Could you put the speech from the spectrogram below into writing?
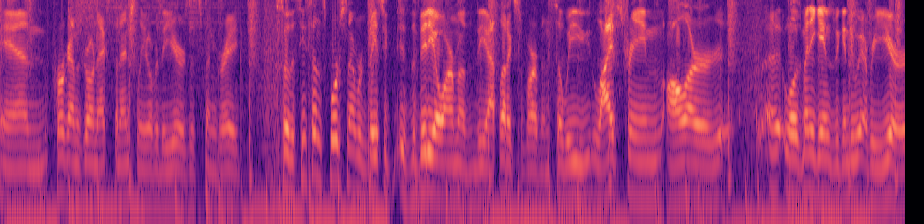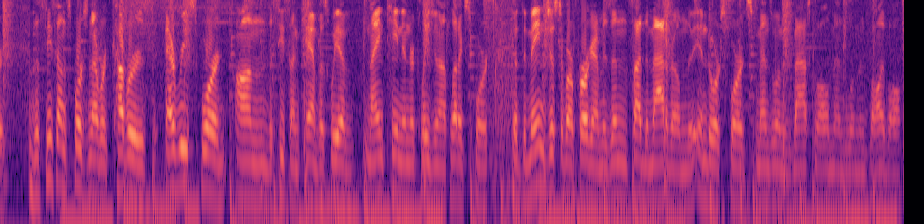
and the program has grown exponentially over the years. It's been great. So the CSUN Sports Network basic is the video arm of the athletics department. So we live stream all our, uh, well as many games we can do every year. The CSUN Sports Network covers every sport on the CSUN campus. We have 19 intercollegiate athletic sports, but the main gist of our program is inside the Matadome, the indoor sports, men's, women's basketball, men's, women's volleyball.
